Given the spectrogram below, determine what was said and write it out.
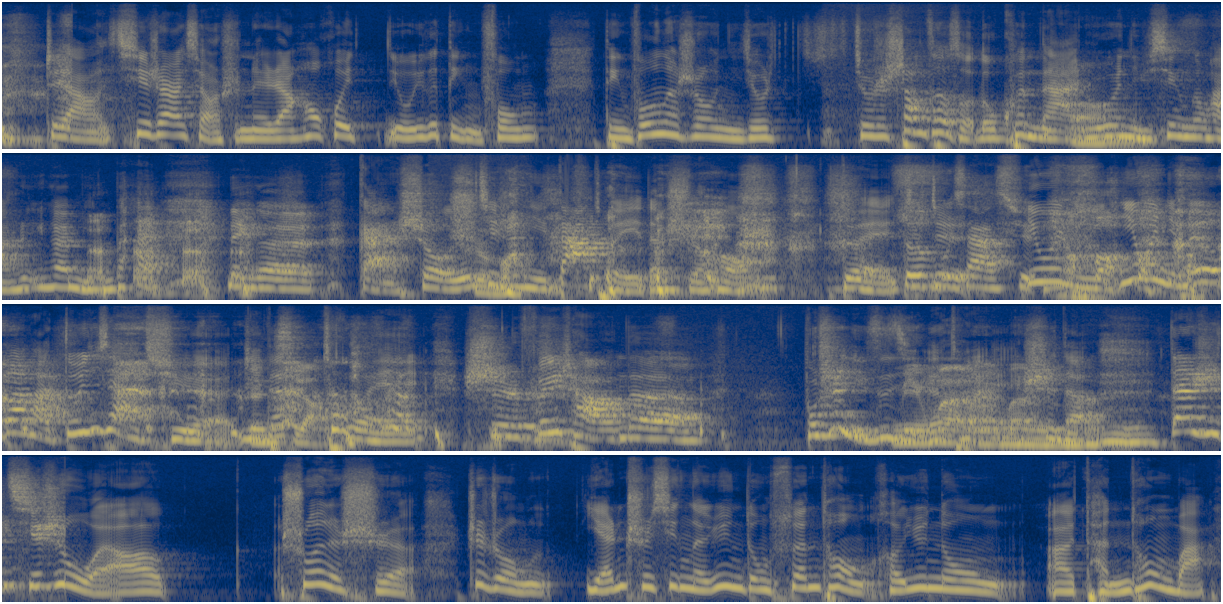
这样，七十二小时内，然后会有一个顶峰，顶峰的时候你就就是上厕所都困难。如果女性的话，应该明白 那个感受，尤其是你大腿的时候，对，蹲不下去，因为你因为你没有办法蹲下去，你的腿是非常的不是你自己的腿，是的。但是其实我要说的是，这种延迟性的运动酸痛和运动啊疼痛吧，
